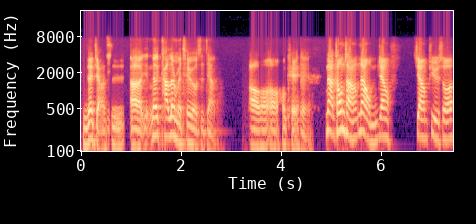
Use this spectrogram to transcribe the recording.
你在讲的是呃，那 color material 是这样。哦哦哦，OK。对。那通常，那我们这样这样，譬如说，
